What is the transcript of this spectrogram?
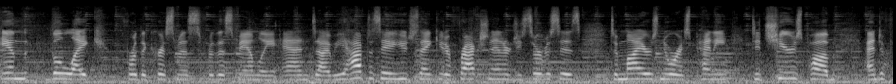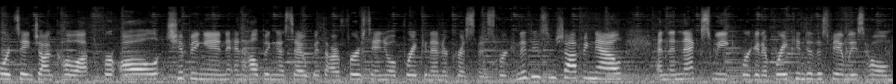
and the like for the Christmas for this family. And uh, we have to say a huge thank you to Fraction Energy Services, to Meyers Norris Penny, to Cheers Pub, and to Fort St. John Co-op for all chipping in and helping us out with our first annual Break and Enter Christmas. We're going to do some shopping now, and the next week we're going to break into this family's home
